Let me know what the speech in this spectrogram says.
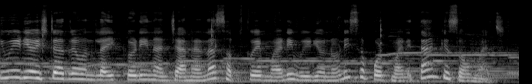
ಈ ವಿಡಿಯೋ ಇಷ್ಟ ಆದರೆ ಒಂದು ಲೈಕ್ ಕೊಡಿ. ನನ್ನ ಚಾನಲ್ನ ಸಬ್ಸ್ಕ್ರೈಬ್ ಮಾಡಿ, ವಿಡಿಯೋ ನೋಡಿ ಸಪೋರ್ಟ್ ಮಾಡಿ. ಥ್ಯಾಂಕ್ ಯು ಸೋ ಮಚ್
